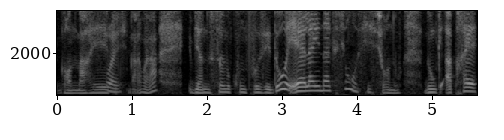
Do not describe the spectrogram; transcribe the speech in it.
grande marée, petite marée, voilà, eh bien nous sommes composés d'eau et elle a une action aussi sur nous. Donc après,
